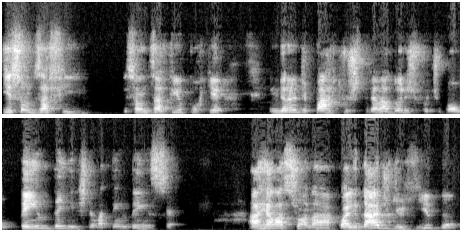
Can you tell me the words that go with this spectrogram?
Isso é um desafio. Isso é um desafio porque, em grande parte, os treinadores de futebol tendem, eles têm uma tendência a relacionar a qualidade de vida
